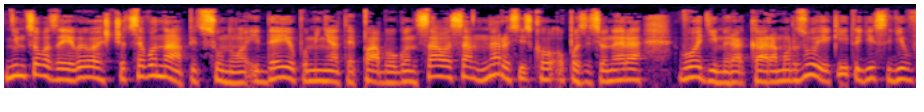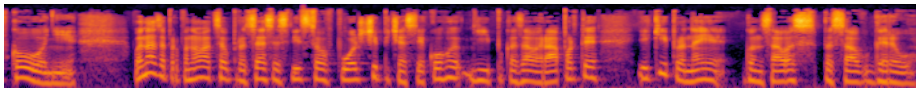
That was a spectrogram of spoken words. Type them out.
Німцова заявила, що це вона підсунула ідею поміняти Пабло Гонсалеса на російського опозиціонера Володимира Карамурзу, який тоді сидів в колонії. Вона запропонувала це в процесі слідства в Польщі, під час якого їй показали рапорти, які про неї Гонсалес писав в ГРУ.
